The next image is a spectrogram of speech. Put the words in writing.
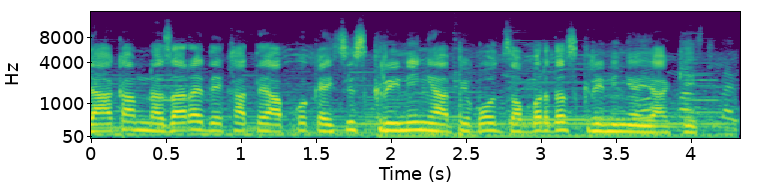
यहाँ का हम नज़ारा दिखाते हैं आपको, कैसी स्क्रीनिंग है यहाँ पे, बहुत ज़बरदस्त स्क्रीनिंग है यहाँ की।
